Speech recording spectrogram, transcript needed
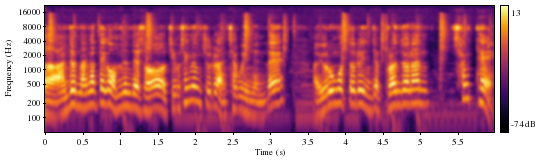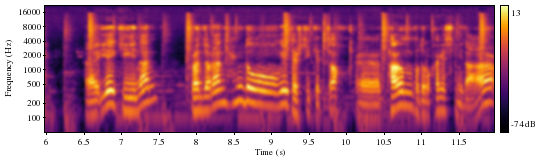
자, 안전 난간대가 없는 데서 지금 생명줄을 안 차고 있는데 아, 이런 것들은 이제 불안전한 상태에 기인한 불안전한 행동이 될 수 있겠죠. 에, 다음 보도록 하겠습니다.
